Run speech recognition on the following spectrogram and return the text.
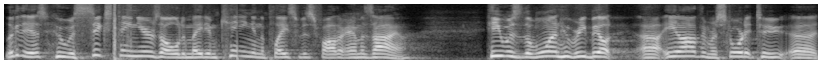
look at this, who was 16 years old, and made him king in the place of his father Amaziah. He was the one who rebuilt uh, Elath and restored it to, uh,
